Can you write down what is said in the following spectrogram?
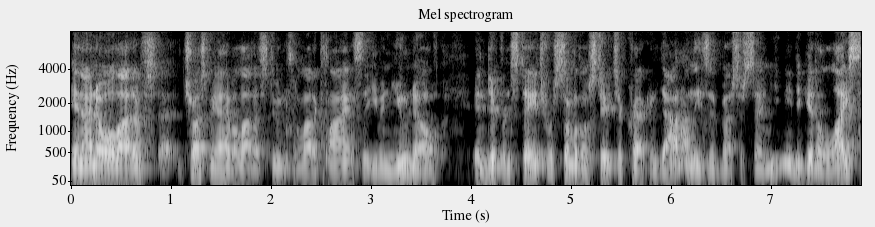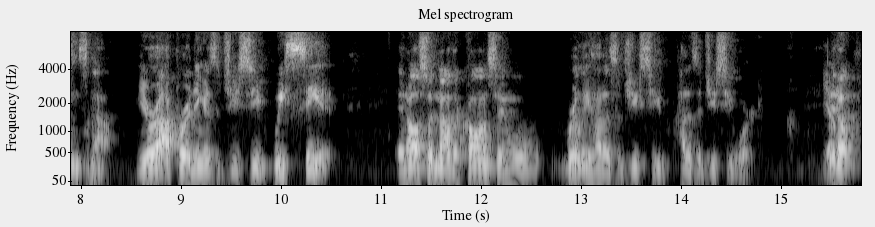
and I know a lot of, uh, trust me, I have a lot of students and a lot of clients that even you know in different states where some of those states are cracking down on these investors saying you need to get a license now. You're operating as a GC. We see it. And also now they're calling saying, well, really, how does a GC, how does a GC work? Yep. You know,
